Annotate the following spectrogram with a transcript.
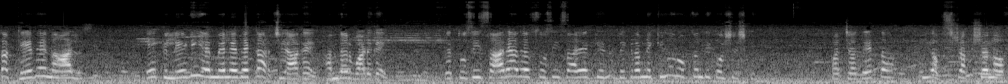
ਧੱਕੇ ਦੇ ਨਾਲ ਇੱਕ ਲੇਡੀ ਐਮਐਲਏ ਦੇ ਘਰ 'ਚ ਆ ਗਏ, ਅੰਦਰ ਵੜ ਗਏ। ਤੇ ਤੁਸੀਂ ਸਾਰਿਆਂ ਦੇ ਤੁਸੀਂ ਸਾਰੇ ਵਿਕਰਮ ਨੇ ਕਿਹਨੂੰ ਰੋਕਣ ਦੀ ਕੋਸ਼ਿਸ਼ ਕੀਤੀ? ਪਰਚਾ ਦੇਤਾ ਕਿ ਅਬਸਟ੍ਰਕਸ਼ਨ ਆਫ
